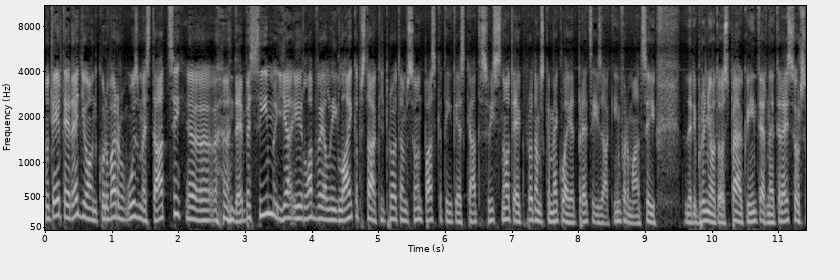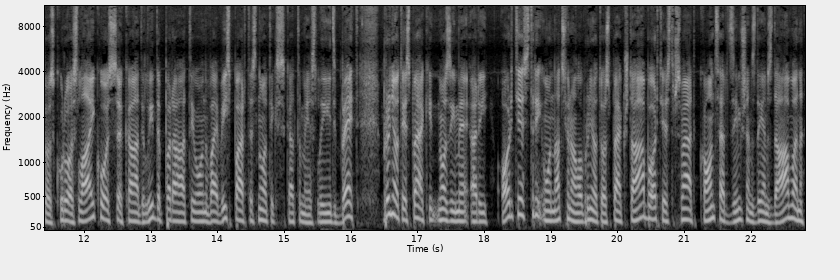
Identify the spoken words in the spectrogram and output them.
Nu, tie ir tie reģioni, kur var uzmest aci uh, debesīm, ja ir labvēlīgi laikapstākļi, protams, un paskatīties, kā tas viss notiek. Protams, ka meklējiet precīzāku informāciju, tad arī bruņoto spēku interneta resursos, kuros laikos, kā kādi lidaparāti un vai vispār tas notiks, skatāmies līdzi. Bet bruņotie spēki nozīmē arī orķestri un Nacionālo bruņoto spēku štābu orķestru svētku koncertu dzimšanas dienas dāvana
